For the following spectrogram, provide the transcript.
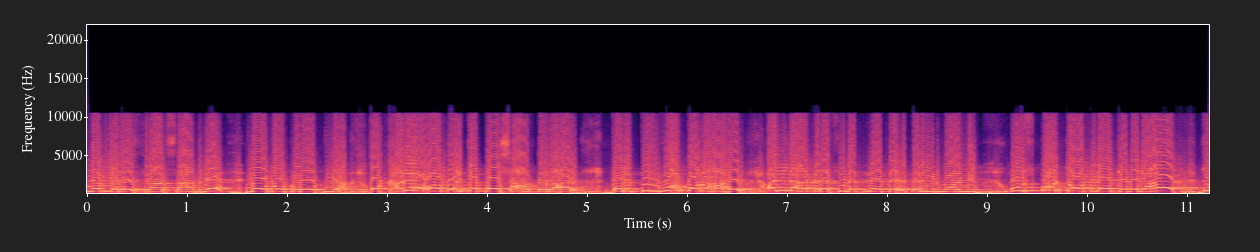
نبی علیہ السلام نے لوگوں کو روک دیا۔ وہ کھڑے ہو کر کے پیشاب کر رہا ہے۔ غلطی وہ کر رہا ہے۔ اللہ کے رسول اتنے بہترین معلم، اس کو ٹوکنے کے بجائے جو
